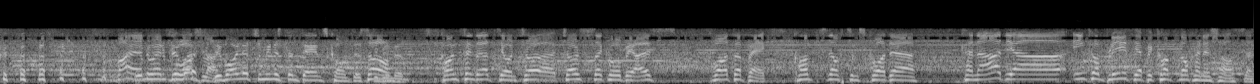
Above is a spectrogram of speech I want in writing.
war ja nur ein Wir wollen, Vorschlag. wir wollen ja zumindest den Dance Contest So, gewinnen. Konzentration. Jo Josh Sakobi als Quarterback. Kommt noch zum Score der Kanadier. Incomplete. Er bekommt noch eine Chance.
